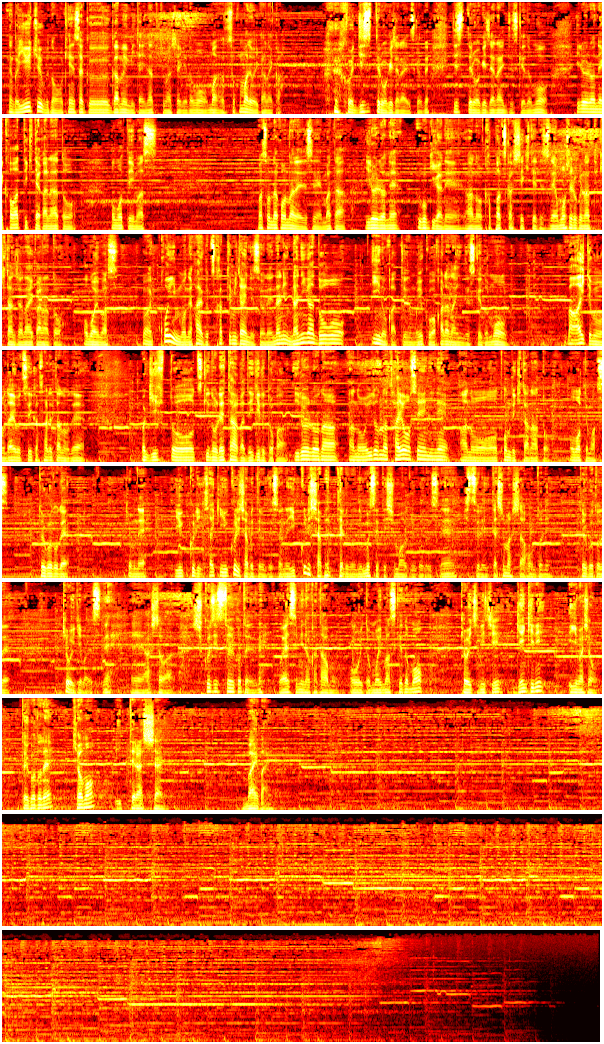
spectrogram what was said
なんか YouTube の検索画面みたいになってきましたけども、まあ、そこまではいかないか。これディスってるわけじゃないですけどね。ディスってるわけじゃないんですけども、いろいろね、変わってきたかなと思っています。まあ、そんなこんなでですね、また、いろいろね、動きがね、あの、活発化してきてですね、面白くなってきたんじゃないかなと思います。まあ、コインもね、早く使ってみたいんですよね。何、何がどういいのかっていうのもよくわからないんですけども、まあ、アイテムもだいぶ追加されたので、まあ、ギフト付きのレターができるとか、いろいろな、あの、いろんな多様性にね、あの、飛んできたなと思ってます。ということで、今日もね、ゆっくり、最近ゆっくり喋ってるんですよね。ゆっくり喋ってるのにむせてしまうということですね。失礼いたしました、本当に。ということで、今日行けばですね、えー、明日は祝日ということでね、お休みの方も多いと思いますけども、今日一日元気に行きましょう。ということで、今日もいってらっしゃい。バイバイ。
